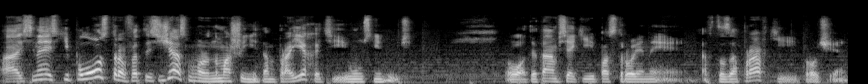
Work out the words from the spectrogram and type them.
А Синайский полуостров это сейчас можно на машине там проехать и ус не дуть. Вот, и там всякие построенные автозаправки и прочее.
